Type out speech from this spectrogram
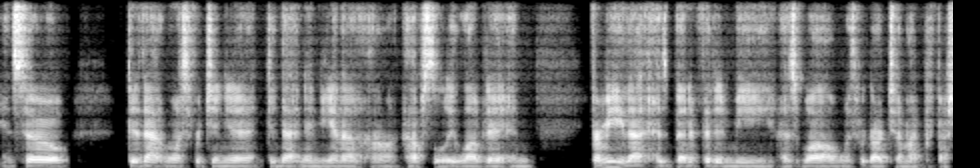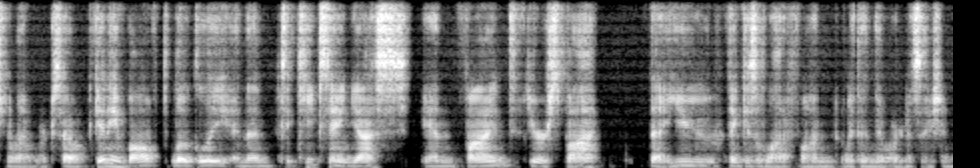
And so did that in West Virginia, did that in Indiana. Uh, absolutely loved it. And for me, that has benefited me as well with regard to my professional network. So getting involved locally and then to keep saying yes and find your spot that you think is a lot of fun within the organization.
